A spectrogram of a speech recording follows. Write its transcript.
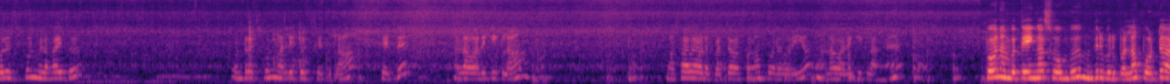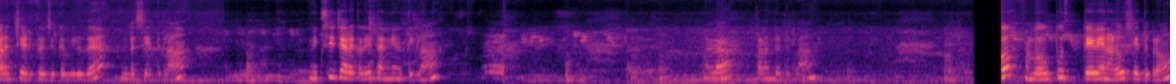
ஒரு ஸ்பூன் மிளகாய்த்தூள் ஒன்றரை ஸ்பூன் மல்லித்தூள் சேர்த்துக்கலாம். சேர்த்து நல்லா வதக்கிக்கலாம். மசாலாவோட பச்சை வசம்லாம் போகிற வரையும் நல்லா வதக்கிக்கலாங்க. இப்போது நம்ம தேங்காய் சோம்பு முந்திரி பருப்பெல்லாம் போட்டு அரைச்சி எடுத்து வச்சுருக்க விழுதை இதில் சேர்த்துக்கலாம். மிக்சி ஜாரை கழுவி தண்ணி ஊற்றிக்கலாம் நல்லா கலந்துட்டுக்கலாம். நம்ம உப்பு தேவையான அளவு சேர்த்துக்கிறோம்.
